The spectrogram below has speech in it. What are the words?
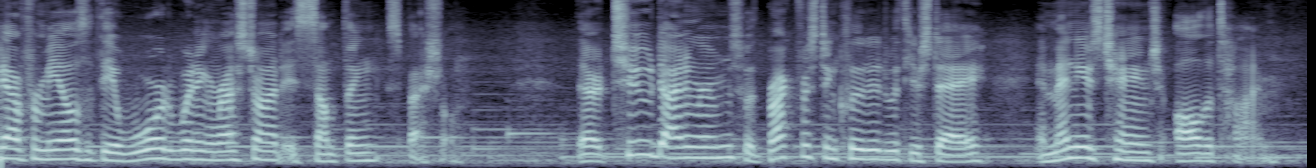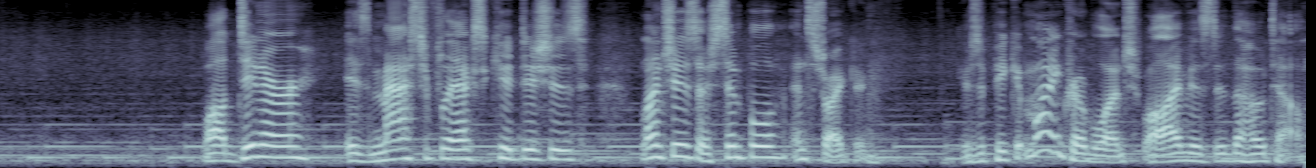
down for meals at the award winning restaurant is something special. There are two dining rooms with breakfast included with your stay, and menus change all the time. While dinner is masterfully executed dishes, lunches are simple and striking. Here's a peek at my incredible lunch while I visited the hotel.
